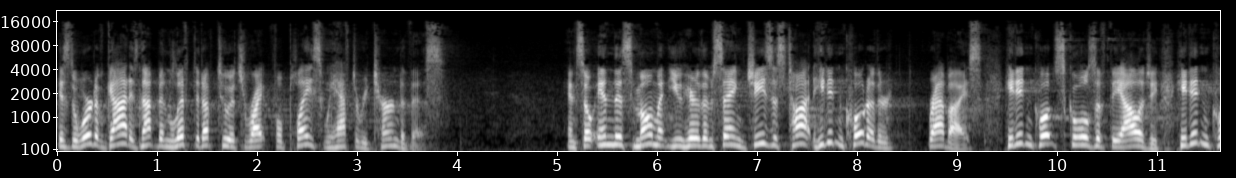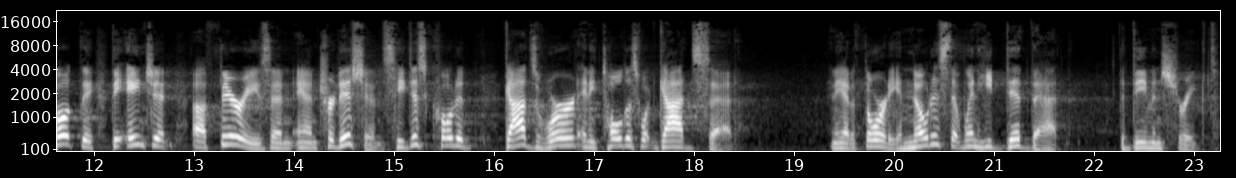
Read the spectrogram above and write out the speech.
is the Word of God has not been lifted up to its rightful place. We have to return to this. And so in this moment, you hear them saying, Jesus taught. He didn't quote other rabbis, he didn't quote schools of theology, he didn't quote the, the ancient uh, theories and, and traditions. He just quoted God's Word and he told us what God said. And he had authority. And notice that when he did that, the demons shrieked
